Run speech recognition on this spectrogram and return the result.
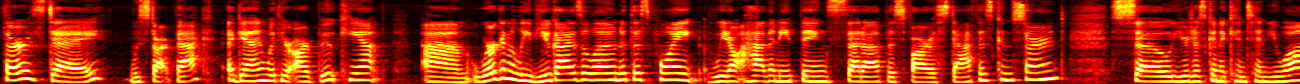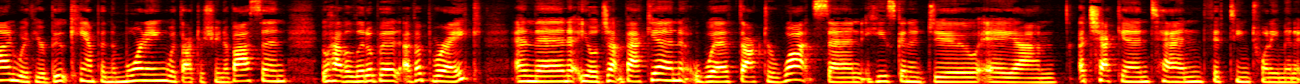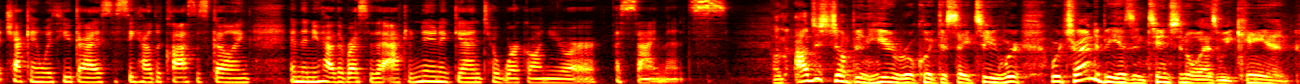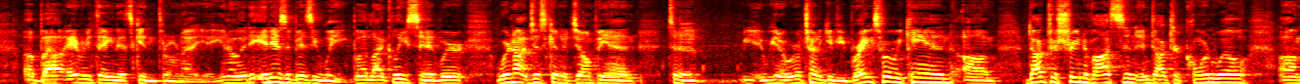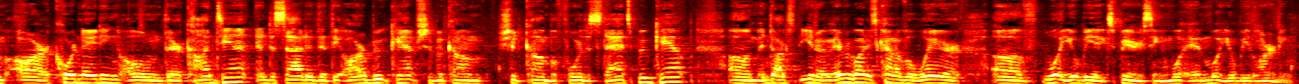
Thursday, we start back again with your R boot camp. Um, we're going to leave you guys alone at this point. We don't have anything set up as far as staff is concerned. So you're just going to continue on with your boot camp in the morning with Dr. Srinivasan. You'll have a little bit of a break and then you'll jump back in with Dr. Watson. He's going to do a, um, a check in 10, 15, 20 minute check in with you guys to see how the class is going. And then you have the rest of the afternoon again to work on your assignments. Um, I'll just jump in here real quick to say too, we're we're trying to be as intentional as we can about everything that's getting thrown at you. You know, it, it is a busy week, but like Lee said, we're we're not just going to jump in to you know, we're trying to give you breaks where we can. Um, Dr. Srinivasan and Dr. Cornwell um, are coordinating on their content and decided that the R boot camp should become should come before the stats boot camp. Um, and Dr. You know, everybody's kind of aware of what you'll be experiencing and what and what you'll be learning.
